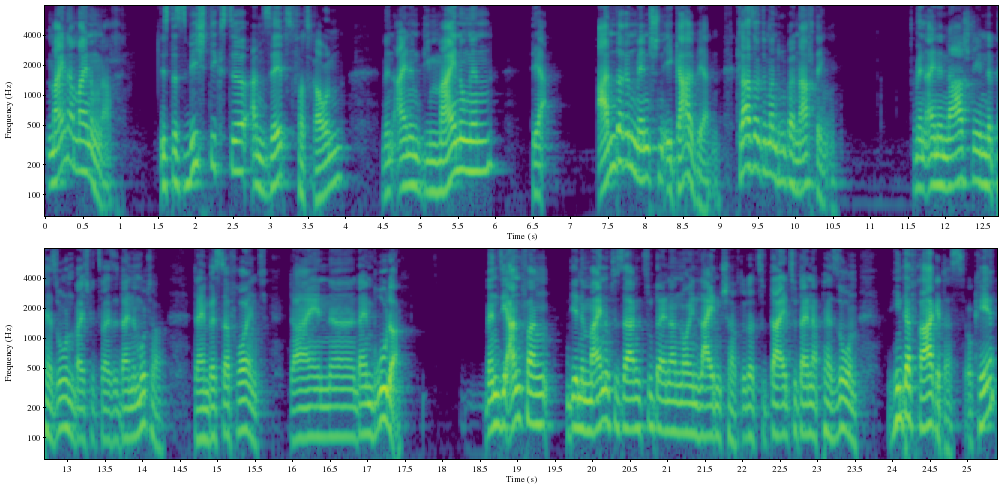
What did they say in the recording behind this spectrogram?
meiner Meinung nach ist das Wichtigste an Selbstvertrauen, wenn einem die Meinungen der anderen Menschen egal werden. Klar sollte man drüber nachdenken. Wenn eine nahestehende Person, beispielsweise deine Mutter, dein bester Freund, dein, äh, dein Bruder, wenn sie anfangen, dir eine Meinung zu sagen zu deiner neuen Leidenschaft oder zu, de zu deiner Person, hinterfrage das, okay?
